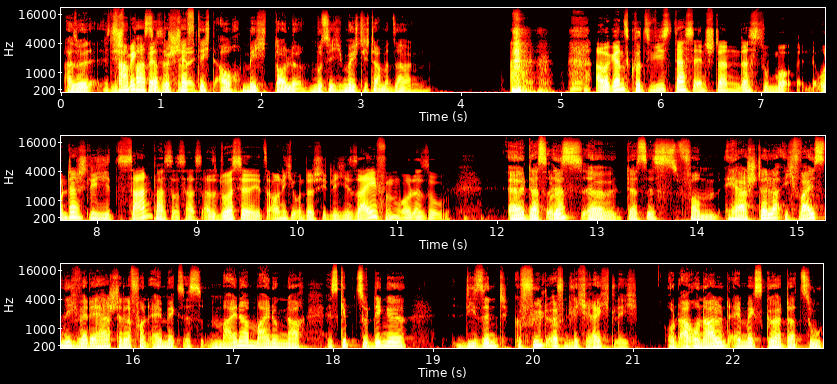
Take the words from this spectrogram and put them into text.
Also Zahnpasta beschäftigt auch mich dolle, muss ich, möchte ich damit sagen. Aber ganz kurz, wie ist das entstanden, dass du unterschiedliche Zahnpastas hast? Also du hast ja jetzt auch nicht unterschiedliche Seifen oder so. Äh, das, Oder? ist, äh, das ist vom Hersteller. Ich weiß nicht, wer der Hersteller von Elmex ist. Meiner Meinung nach, es gibt so Dinge, die sind gefühlt öffentlich-rechtlich. Und Aronal und Elmex gehört dazu.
